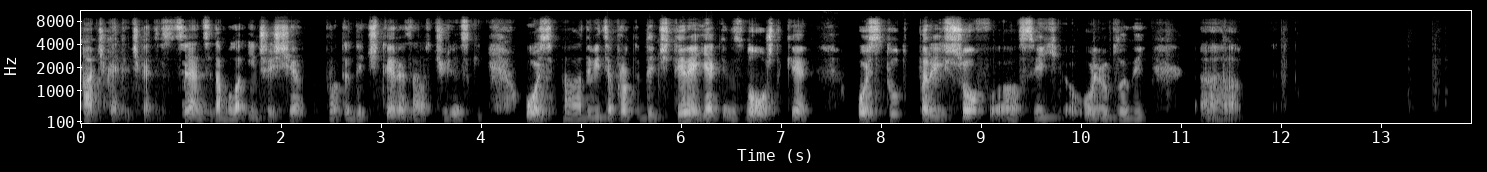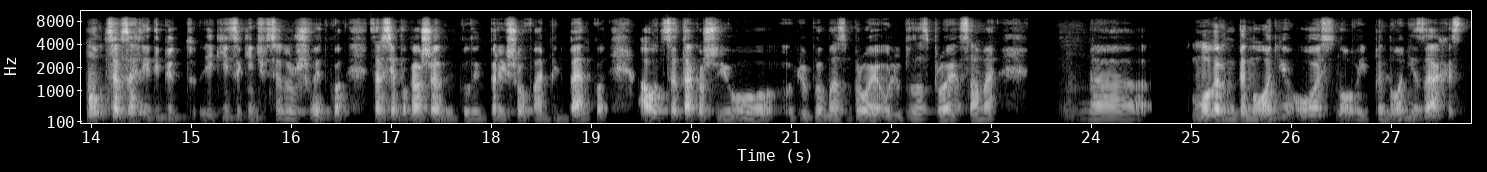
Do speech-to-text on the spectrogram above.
А, чекайте, чекайте, в Сициліанці там була інша ще проти D4, зараз Чулєвський. Ось, дивіться, проти D4, як він знову ж таки ось тут перейшов в свій улюблений. Ну, це взагалі дебют, який закінчився дуже швидко. Зараз я покажу ще один, коли він перейшов в Гамбіт Бенко. А от це також його любима зброя, улюблена зброя, саме м, а, Modern Benoni, ось новий Benoni захист.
